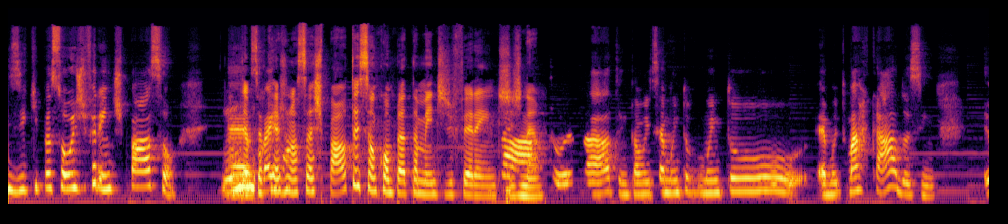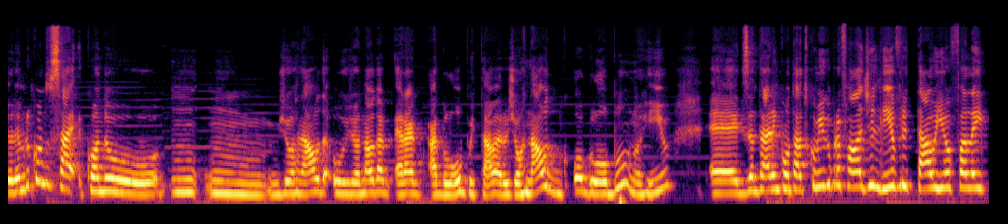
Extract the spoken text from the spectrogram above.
e que pessoas diferentes passam. É, É, porque vai as nossas pautas são completamente diferentes, né? Exato, exato. Então isso é muito, muito, é muito marcado, assim. Eu lembro quando sai, quando um, um jornal, o jornal da, era a Globo e tal, era o jornal O Globo no Rio, é, eles entraram em contato comigo pra falar de livro e tal, e eu falei,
